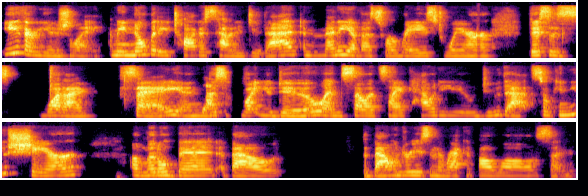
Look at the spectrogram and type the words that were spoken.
either usually. I mean, nobody taught us how to do that. And many of us were raised where this is what I say and yes. this is what you do. And so it's like, how do you do that? So can you share a little bit about the boundaries and the racquetball walls and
